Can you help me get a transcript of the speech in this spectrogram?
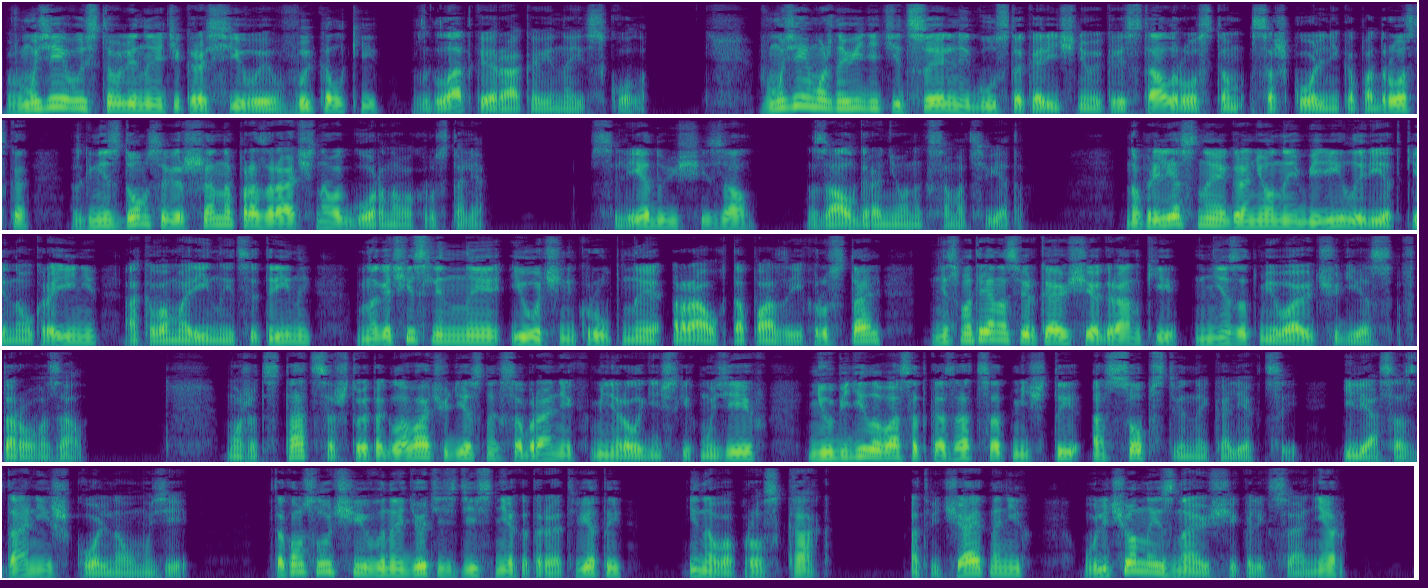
В музее выставлены эти красивые выколки с гладкой раковиной скола. В музее можно видеть и цельный густо-коричневый кристалл ростом со школьника-подростка с гнездом совершенно прозрачного горного хрусталя. Следующий зал – зал граненых самоцветов. Но прелестные граненые берилы, редкие на Украине, аквамарины и цитрины, многочисленные и очень крупные раух, топазы и хрусталь, несмотря на сверкающие огранки, не затмевают чудес второго зала. Может статься, что эта глава о чудесных собраниях минералогических музеев не убедила вас отказаться от мечты о собственной коллекции или о создании школьного музея. В таком случае вы найдете здесь некоторые ответы и на вопрос «как?». Отвечает на них увлеченный знающий коллекционер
